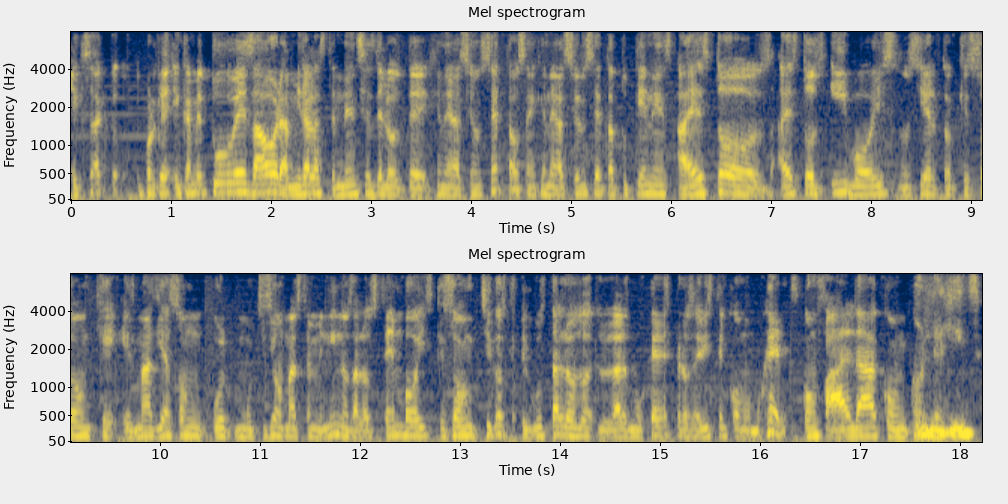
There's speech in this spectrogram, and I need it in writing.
Exacto, porque en cambio tú ves ahora, mira las tendencias de los de generación Z, o sea, en generación Z tú tienes a estos a estos e-boys, ¿no es cierto? Que son que es más ya son muchísimo más femeninos, a los femboys, que son chicos que les gustan las mujeres, pero se visten como mujeres, con falda, con, con leggings,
